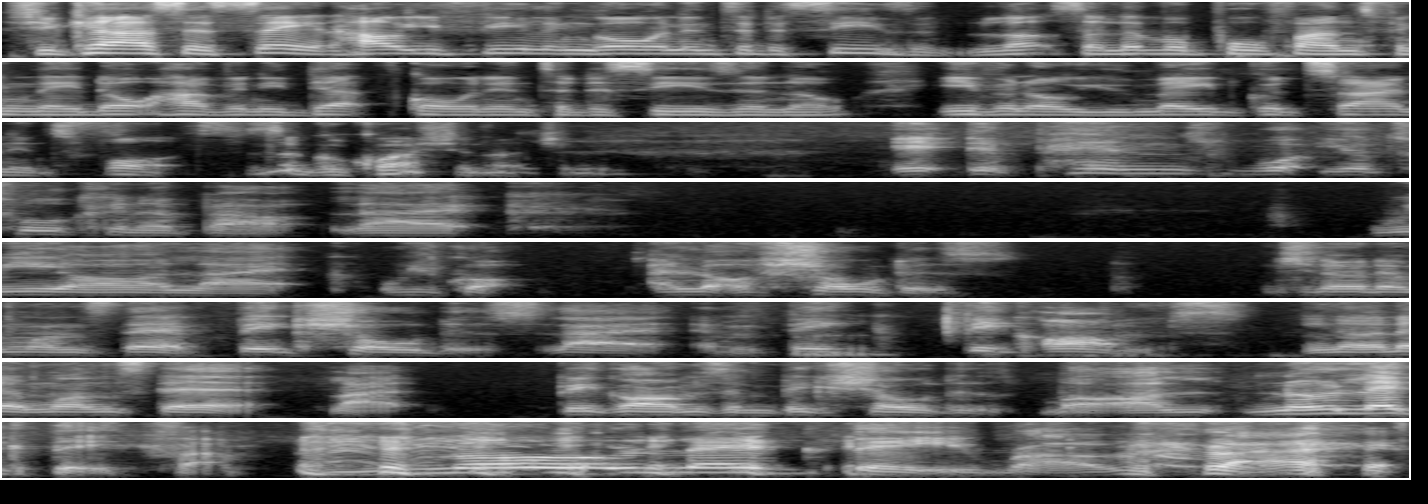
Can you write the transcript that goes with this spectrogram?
she can't say, "Say it." How you feeling going into the season? Lots of Liverpool fans think they don't have any depth going into the season, though. Even though you made good signings, thoughts. It's a good question, actually. It depends what you're talking about. Like, we are like we've got a lot of shoulders do you know them ones there? Big shoulders, like and big, mm. big arms. You know them ones there, like big arms and big shoulders, but uh, no leg day, fam. No leg day, bro. like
